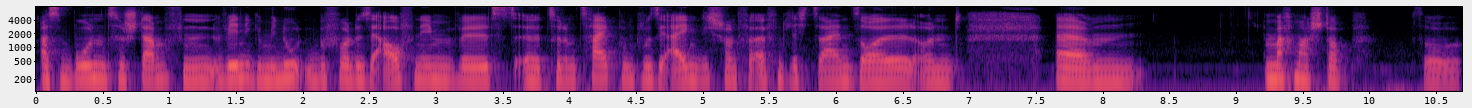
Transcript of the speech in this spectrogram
aus dem Boden zu stampfen, wenige Minuten bevor du sie aufnehmen willst, äh, zu einem Zeitpunkt, wo sie eigentlich schon veröffentlicht sein soll und ähm, mach mal Stopp. So,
